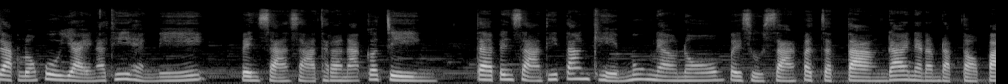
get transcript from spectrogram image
จากหลวงปู่ใหญ่ณที่แห่งนี้ เป็นสารสาธารณะก็จริง แต่เป็นสารที่ตั้งเข็มมุ่งแนวโน้มไปสู่สารปัจจัตตังได้ในลำดับต่อไป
